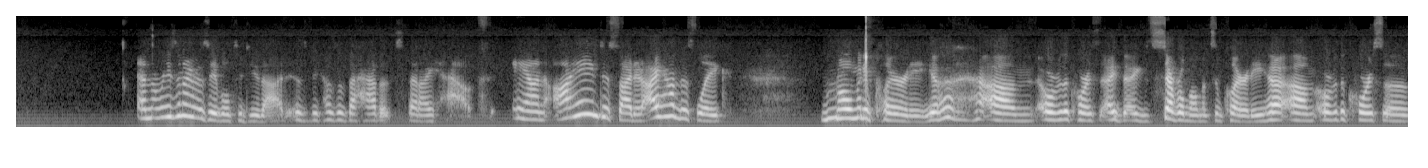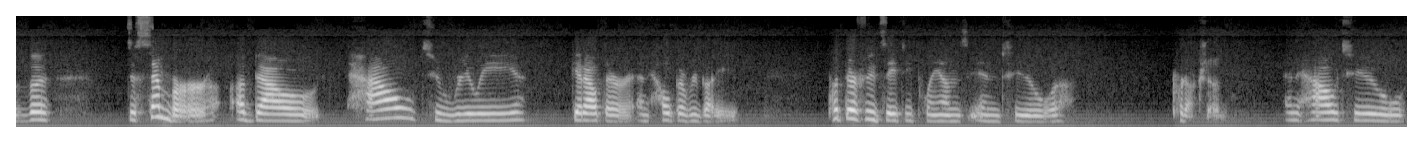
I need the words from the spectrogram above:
and the reason I was able to do that is because of the habits that I have. And I decided, I had this like moment of clarity um, over the course, I, I, several moments of clarity um, over the course of December about how to really get out there and help everybody put their food safety plans into production and how to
